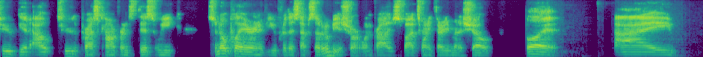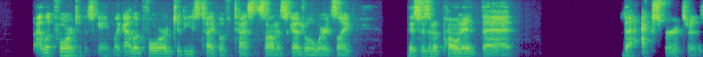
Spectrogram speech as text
to get out to the press conference this week. So no player interview for this episode. It'll be a short one, probably just about a 20, 30 minute show. But I I look forward to this game. Like I look forward to these type of tests on the schedule where it's like this is an opponent that the experts or the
